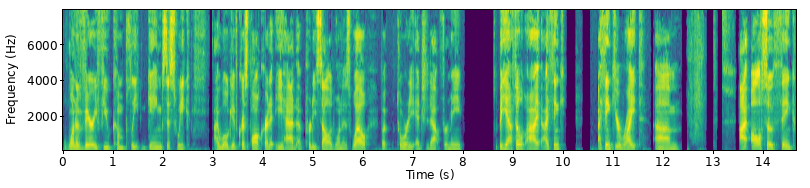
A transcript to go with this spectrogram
one of very few complete games this week. I will give Chris Paul credit. He had a pretty solid one as well, but Torrey edged it out for me. But yeah, Philip, I, I think I think you're right. Um, I also think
